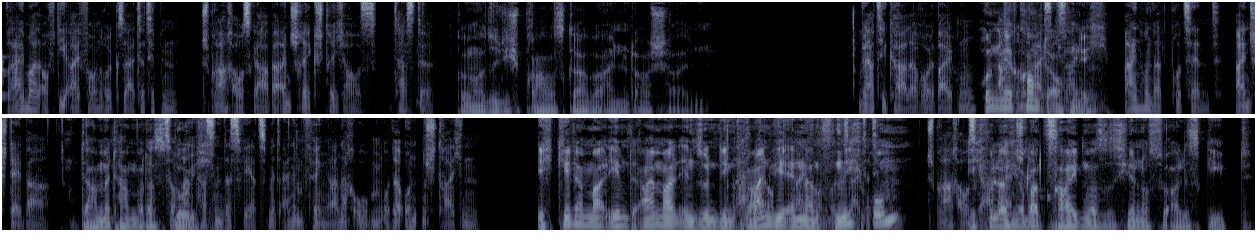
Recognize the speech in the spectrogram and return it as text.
Dreimal auf die iPhone-Rückseite tippen. Sprachausgabe ein Schrägstrich aus. Taste. Können wir also die Sprachausgabe ein- und ausschalten. Vertikaler Rollbalken. Und mehr kommt 38 auch Seiten. nicht. 100%. Einstellbar. Damit haben wir das Zum durch. Anpassen des Werts mit einem Finger nach oben oder unten streichen. Ich gehe da mal eben einmal in so ein Ding rein. Wir ändern es nicht um. Ich will euch aber zeigen, was es hier noch so alles gibt.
